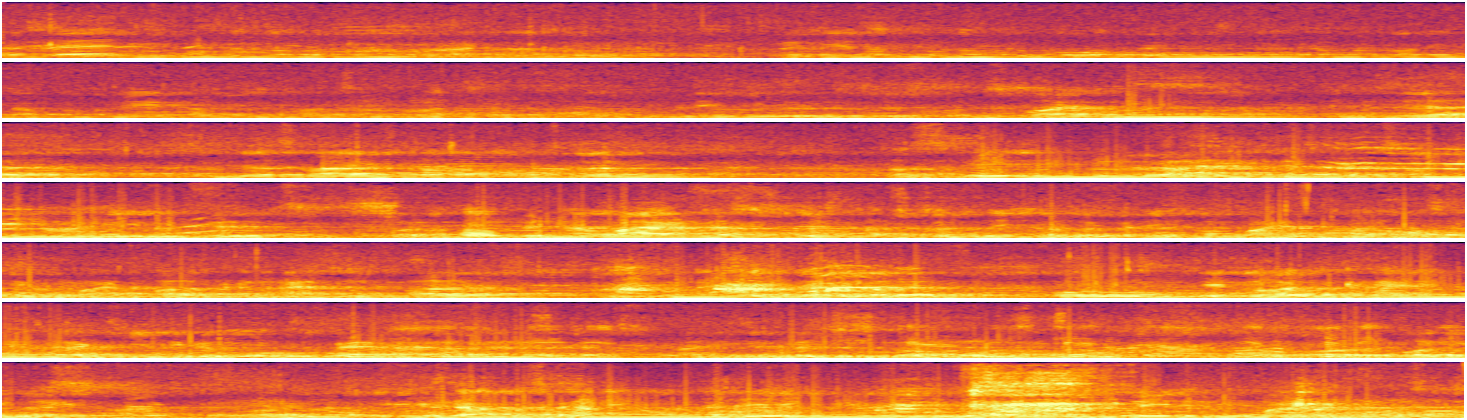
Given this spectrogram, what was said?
Wenn jetzt nur noch gebaut werden müssen, dann kann man noch nicht davon reden, dass das 1990 das Problem gelöst ist. Und zweitens, in der, in der Slide stand noch drin, dass Bürger eine Perspektive gegeben wird. Und ich bin der Meinung, das stimmt, das stimmt nicht. Also wenn ich von meinem Fall ausgehe, mein Fall ist kein Einzelfall, ich bin an der Stelle, wo den Leuten keine Perspektive geboten werden kann in Bezug auf uns. Und, und wie gesagt, das kann ich auch belegen, wie ich auch bestätigen, meine Wohnung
